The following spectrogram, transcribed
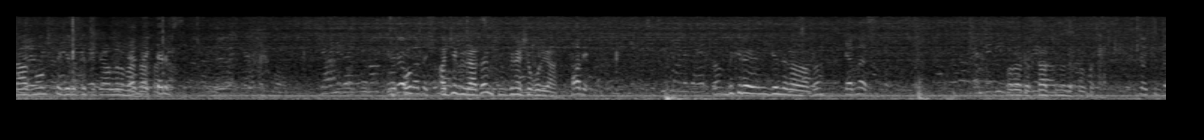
Lazım olursa gelip getirince alırım ben Ben zaten. beklerim musun kardeşim? Acı biber değil mi? Şimdi güneşe kuruyor. Abi Tamam, Bir kilo gelir herhalde. gelmez. Orada tarçını da koyduk. Dökümde.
